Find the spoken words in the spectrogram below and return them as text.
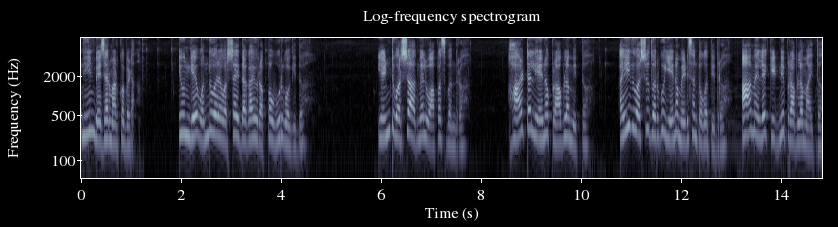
ನೀನ್ ಬೇಜಾರು ಮಾಡ್ಕೋಬೇಡ. ಇವನ್ಗೆ ಒಂದೂವರೆ ವರ್ಷ ಇದ್ದಾಗ ಇವ್ರಪ್ಪ ಊರಿಗೆ ಹೋಗಿದ್ದು. ಎಂಟು ವರ್ಷ ಆದ್ಮೇಲೆ ವಾಪಸ್ ಬಂದ್ರು. ಹಾರ್ಟಲ್ಲಿ ಏನೋ ಪ್ರಾಬ್ಲಮ್ ಇತ್ತು. ಐದು ವರ್ಷದವರೆಗೂ ಏನೋ ಮೆಡಿಸನ್ ತಗೋತಿದ್ರು. ಆಮೇಲೆ ಕಿಡ್ನಿ ಪ್ರಾಬ್ಲಮ್ ಆಯ್ತು.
